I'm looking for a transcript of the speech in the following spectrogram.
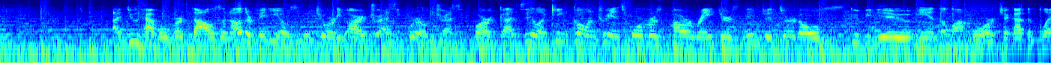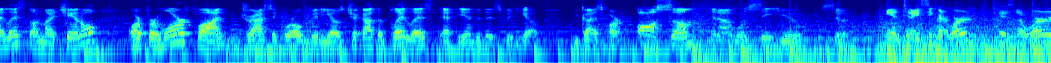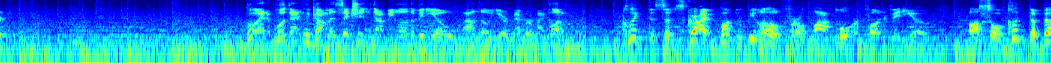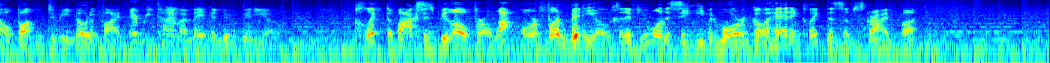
I do have over a thousand other videos. The majority are Jurassic World, Jurassic Park, Godzilla, King Kong, Transformers, Power Rangers, Ninja Turtles, Scooby-Doo, and a lot more. Check out the playlist on my channel. Or for more fun Jurassic World videos, check out the playlist at the end of this video. You guys are awesome, and I will see you soon. And today's secret word is the word. Go ahead and put that in the comment section down below the video. I'll know you're a member of my club. Click the subscribe button below for a lot more fun video. Also, click the bell button to be notified every time I make a new video. Click the boxes below for a lot more fun videos, and if you want to see even more, go ahead and click the subscribe button.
